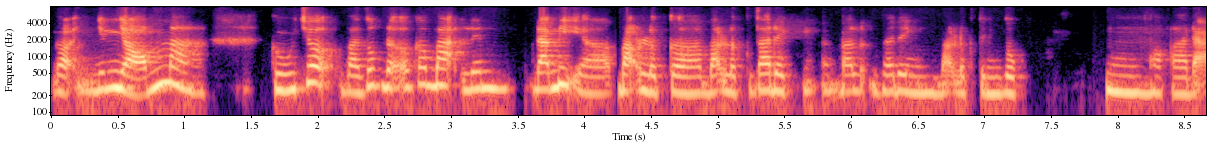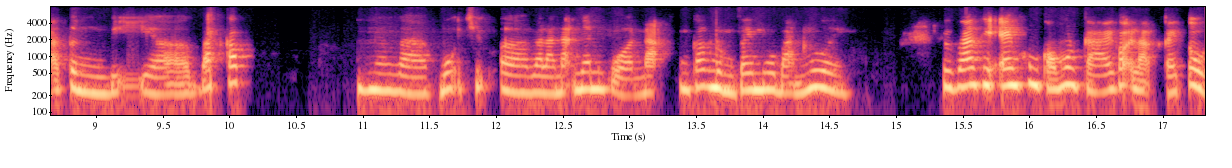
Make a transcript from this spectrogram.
gọi những nhóm mà cứu trợ và giúp đỡ các bạn lên đã bị uh, bạo lực uh, bạo lực gia đình bạo lực gia đình bạo lực tình dục um, hoặc là đã từng bị uh, bắt cóc ừ, và bụi chịu uh, và là nạn nhân của nạn các đường dây mua bán người. Thực ra thì em không có một cái gọi là cái tổ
